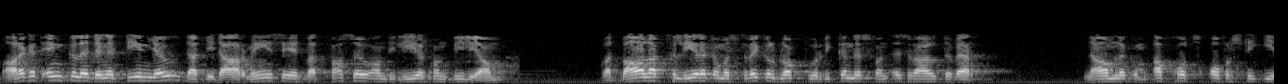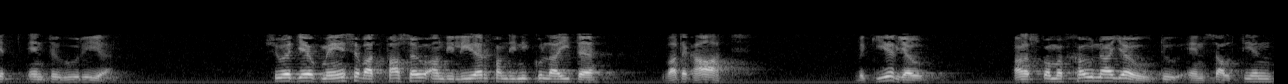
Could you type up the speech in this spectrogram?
Maar ek het enkele dinge teen jou dat jy daar mense het wat vashou aan die leer van Biliam wat Balak geleer het om 'n struikelblok voor die kinders van Israel te werp, naamlik om afgodsoffers te eet en te hoereer. So het jy ook mense wat vashou aan die leer van die Nikolaïte wat ek haat. Bekeer jou Anders kom ek gou na jou toe en sal teen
